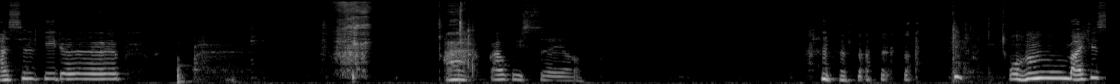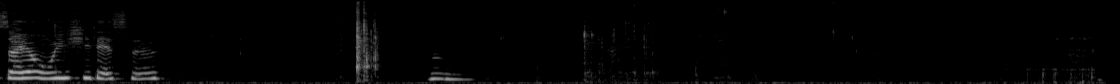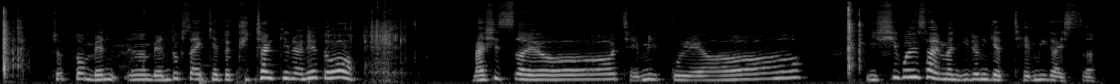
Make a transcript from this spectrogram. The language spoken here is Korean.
다슬기를 아 까고 있어요. 오, 맛있어요. 오이시 데스. 음. 저또 맨, 어, 맨독사이케도 귀찮기는 해도 맛있어요. 재밌고요. 이 시골 살면 이런 게 재미가 있어.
